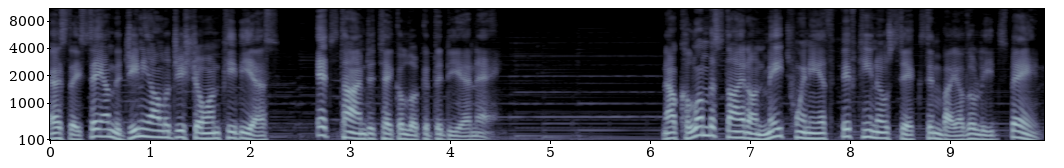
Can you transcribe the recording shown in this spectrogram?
As they say on the genealogy show on PBS, it's time to take a look at the DNA. Now, Columbus died on May 20th, 1506, in Valladolid, Spain.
